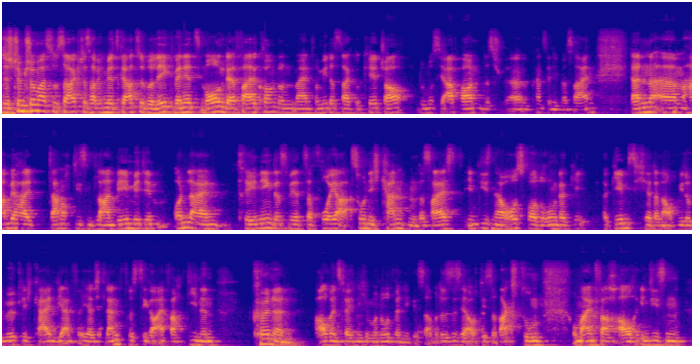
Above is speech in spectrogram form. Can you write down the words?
das stimmt schon, was du sagst. Das habe ich mir jetzt gerade so überlegt. Wenn jetzt morgen der Fall kommt und mein Vermieter sagt, okay, ciao, du musst hier abhauen, das äh, kann es ja nicht mehr sein, dann ähm, haben wir halt da noch diesen Plan B mit dem Online-Training, das wir jetzt davor ja so nicht kannten. Das heißt, in diesen Herausforderungen, da ergeben sich ja dann auch wieder Möglichkeiten, die einfach ehrlich langfristiger einfach dienen können, auch wenn es vielleicht nicht immer notwendig ist. Aber das ist ja auch dieser Wachstum, um einfach auch in diesen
